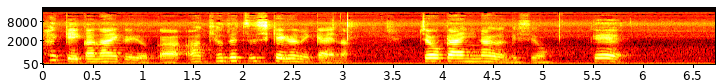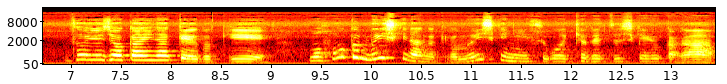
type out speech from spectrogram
入っていかないというかあ拒絶してるみたいな状態になるんですよ。でそういう状態になってる時もう本当無意識なんだけど無意識にすごい拒絶してるから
